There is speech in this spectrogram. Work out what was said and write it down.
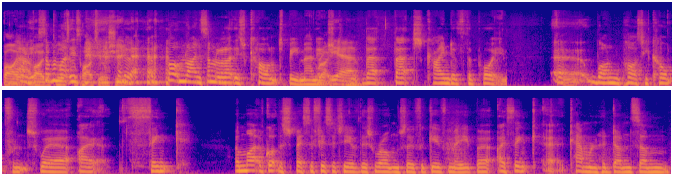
by, Well, by the political like party machine? Look, bottom line, someone like this can't be managed. Right. Yeah. That that's kind of the point. Uh, one party conference where I think I might have got the specificity of this wrong, so forgive me, but I think uh, Cameron had done some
